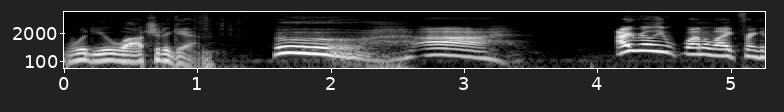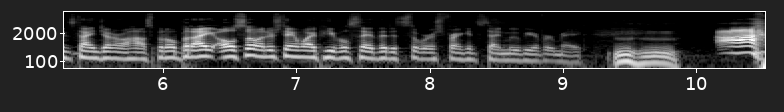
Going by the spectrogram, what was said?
Would you watch it again? Ooh. Ah. I really want to like Frankenstein General Hospital, but I also understand why people say that it's the worst Frankenstein movie ever made. Mm-hmm. Ah,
